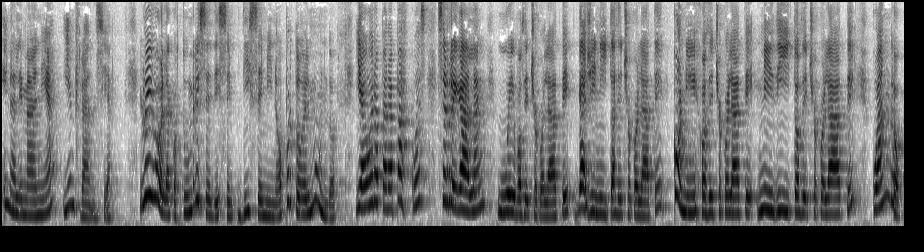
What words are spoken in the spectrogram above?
en Alemania y en Francia. Luego la costumbre se diseminó por todo el mundo y ahora para Pascuas se regalan huevos de chocolate, gallinitas de chocolate, conejos de chocolate, niditos de chocolate. ¿Cuándo?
